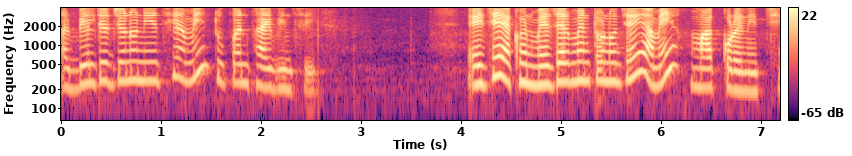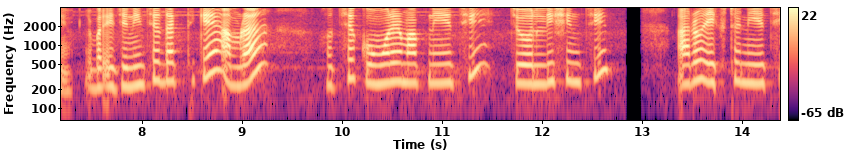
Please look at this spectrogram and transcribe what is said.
আর বেল্টের জন্য নিয়েছি আমি টু পয়েন্ট ফাইভ ইঞ্চি। এই যে এখন মেজারমেন্ট অনুযায়ী আমি মার্ক করে নিচ্ছি। এবার এই যে নিচের দাগ থেকে আমরা হচ্ছে কোমরের মাপ নিয়েছি চল্লিশ ইঞ্চি, আরও এক্সট্রা নিয়েছি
